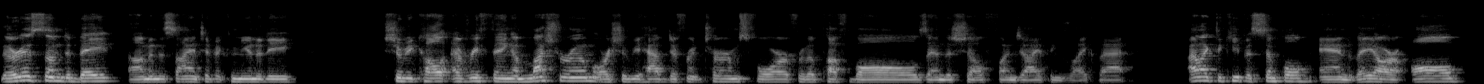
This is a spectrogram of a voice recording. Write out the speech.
there is some debate um, in the scientific community. Should we call everything a mushroom or should we have different terms for, for the puffballs and the shelf fungi, things like that? I like to keep it simple and they are all,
